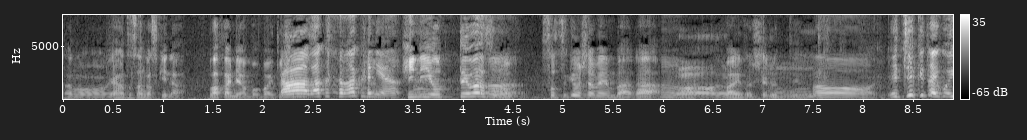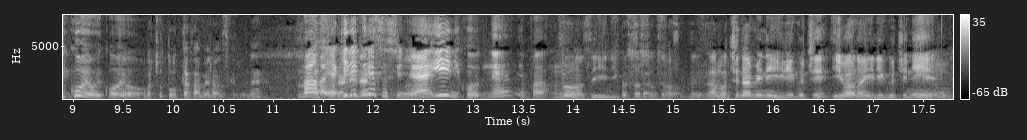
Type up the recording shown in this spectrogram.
あの八幡さんが好きな若にゃんもバイトしてああます若若にゃん日によってはその、うん卒業したメンバーうん。がバイトしてるっていう、うん。ああえち行きたい行こう行こうよ。行こうよ、まあ、ちょっとお高めなんですけどね。まあまあ焼肉ですしね、うん。いい肉をねやっぱ、そうなんです。いい肉使ってますんで。ねあのちなみに入り口岩の入り口に、うん。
